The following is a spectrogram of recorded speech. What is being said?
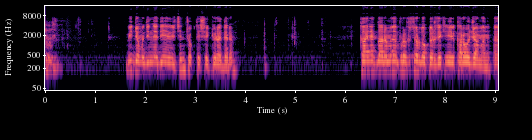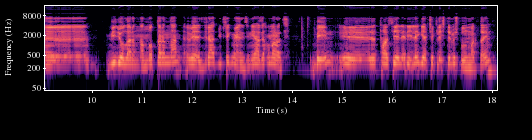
Videomu dinlediğiniz için çok teşekkür ederim. Kaynaklarımı Profesör Doktor Zeki Kara hocamın e, videolarından, notlarından ve Ziraat Yüksek Mühendisi Niyazi Hamarat Bey'in e, tavsiyeleriyle gerçekleştirmiş bulunmaktayım.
